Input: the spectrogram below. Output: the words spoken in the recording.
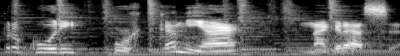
Procure por Caminhar na Graça.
